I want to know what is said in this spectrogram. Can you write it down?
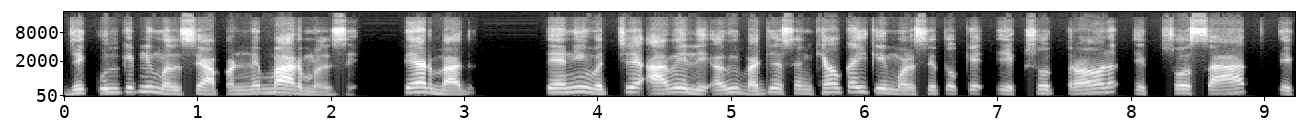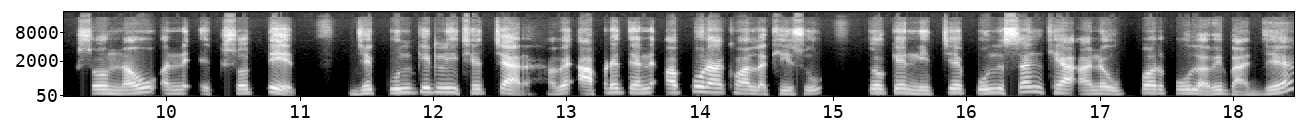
જે કુલ કેટલી મળશે? આપણને બાર મળશે. ત્યારબાદ તેની વચ્ચે આવેલી અવિભાજ્ય સંખ્યાઓ કઈ કઈ મળશે? તો કે એકસો ત્રણ, એકસો સાત, એકસો નવ અને એકસો તેર. જે કુલ કેટલી છે? ચાર. હવે આપણે તેને અપૂર્ણાંકમાં લખીશું. તો કે નીચે કુલ સંખ્યા અને ઉપર કુલ અવિભાજ્ય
